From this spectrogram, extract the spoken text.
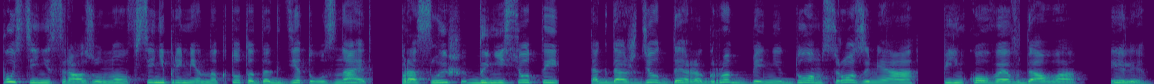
Пусть и не сразу, но все непременно кто-то да где-то узнает, прослышит, донесет и тогда ждет Дера Гробби не дом с розами, а пеньковая вдова или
